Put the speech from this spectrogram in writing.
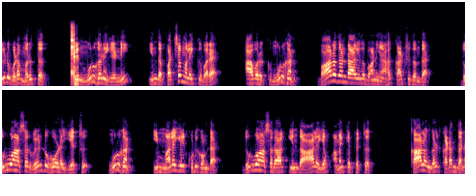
ஈடுபட மறுத்தது. பின் முருகனை எண்ணி இந்த பச்சைமலைக்கு வர அவருக்கு முருகன் பாலதண்டாயுத பாணியாக காட்சி தந்தார். துர்வாசர் வேண்டுகோளை ஏற்று முருகன் இம்மலையில் குடிகொண்டார். துர்வாசரால் இந்த ஆலயம் அமைக்கப்பெற்றது காலங்கள் கடந்தன.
